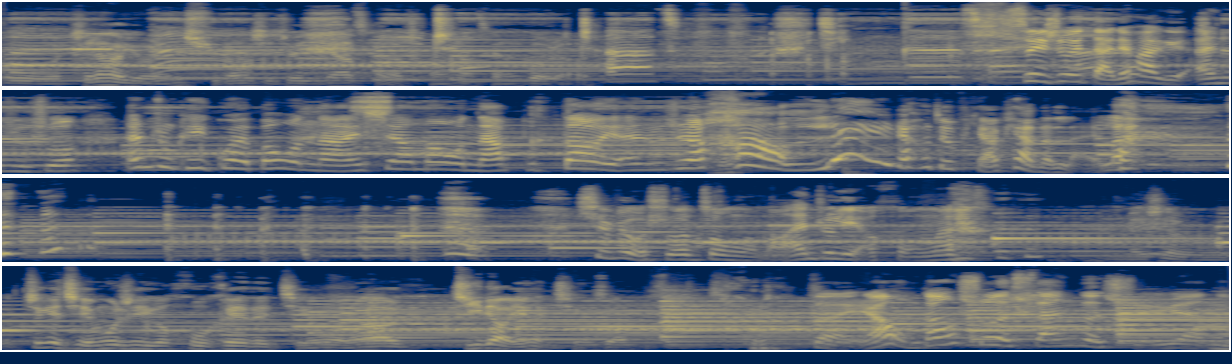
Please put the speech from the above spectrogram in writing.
我我知道有人取东西就一定要踩到床上才能够着。所以就会打电话给安住说：“安住可以过来帮我拿一下吗？我拿不到呀。”安住说：“好嘞。”然后就啪啪的来了。是被我说中了吗？安住脸红了。没事，这个节目是一个互黑的节目，然后基调也很轻松。对，然后我们刚刚说了三个学院呢，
